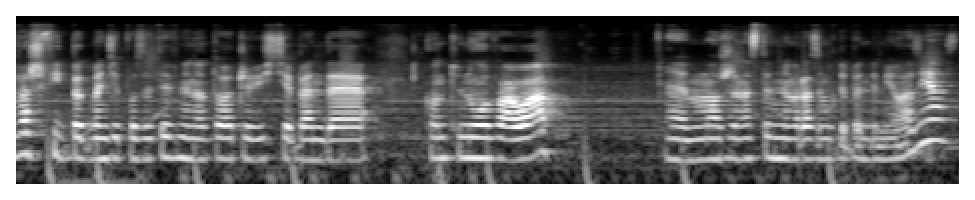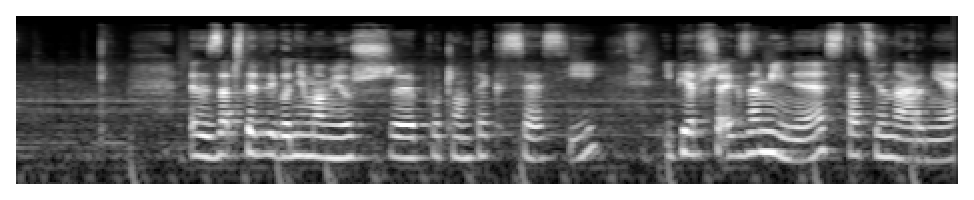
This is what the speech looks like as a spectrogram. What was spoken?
Wasz feedback będzie pozytywny, no to oczywiście będę kontynuowała. E, Może następnym razem, gdy będę miała zjazd. E, Za 4 tygodnie mam już e, początek sesji i pierwsze egzaminy stacjonarnie.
